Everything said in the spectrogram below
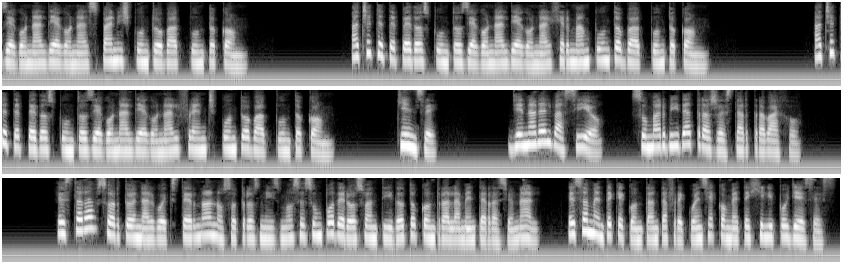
diagonal diagonal spanish.bot.com http diagonal diagonal german.bot.com http diagonal diagonal french.bot.com 15. Llenar el vacío, sumar vida tras restar trabajo. Estar absorto en algo externo a nosotros mismos es un poderoso antídoto contra la mente racional, esa mente que con tanta frecuencia comete gilipolleces.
